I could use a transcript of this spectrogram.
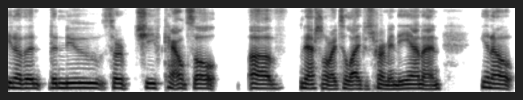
you know, the, the new sort of chief counsel of National Right to Life is from Indiana. And, you know,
